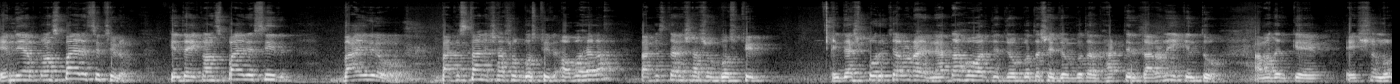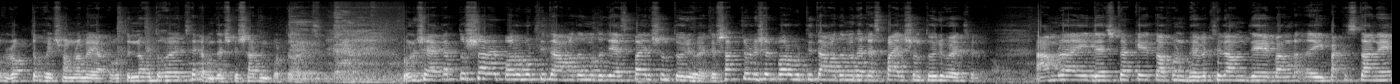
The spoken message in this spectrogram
ইন্ডিয়ান কনস্পাইরেসি ছিল। কিন্তু এই কনস্পাইরেসির বাইরেও পাকিস্তানি শাসক গোষ্ঠীর অবহেলা, পাকিস্তানি শাসক গোষ্ঠীর এই দেশ পরিচালনায় নেতা হওয়ার যে যোগ্যতা, সেই যোগ্যতার ঘাটতির কারণেই কিন্তু আমাদেরকে এই সম- রক্তক্ষয়ী সংগ্রামে অবতীর্ণ হতে হয়েছে এবং দেশকে স্বাধীন করতে হয়েছে। উনিশশো একাত্তর সালের পরবর্তীতে আমাদের মধ্যে যে অ্যাসপাইরেশন তৈরি হয়েছে, সাতচল্লিশের পরবর্তীতে আমাদের মধ্যে একটা অ্যাসপাইরেশন তৈরি হয়েছিল। আমরা এই দেশটাকে তখন ভেবেছিলাম যে বাংলা, এই পাকিস্তানে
